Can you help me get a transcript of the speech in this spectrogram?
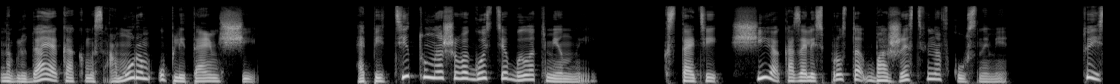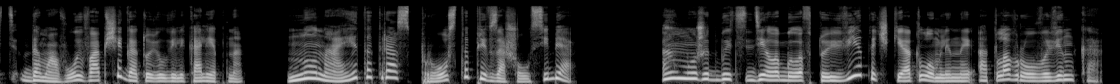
наблюдая, как мы с Амуром уплетаем щи. Аппетит у нашего гостя был отменный. Кстати, щи оказались просто божественно вкусными. То есть домовой вообще готовил великолепно, но на этот раз просто превзошел себя. А может быть, дело было в той веточке, отломленной от лаврового венка?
